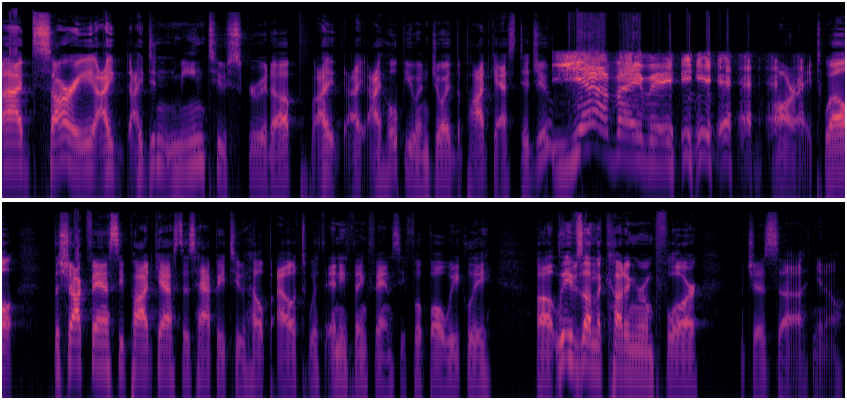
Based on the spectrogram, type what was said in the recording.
I'm sorry. I, I didn't mean to screw it up. I, I, I hope you enjoyed the podcast. Did you? Yeah, baby. yeah. All right. Well, the Shock Fantasy Podcast is happy to help out with anything Fantasy Football Weekly uh, leaves on the cutting room floor, which is, uh, you know,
